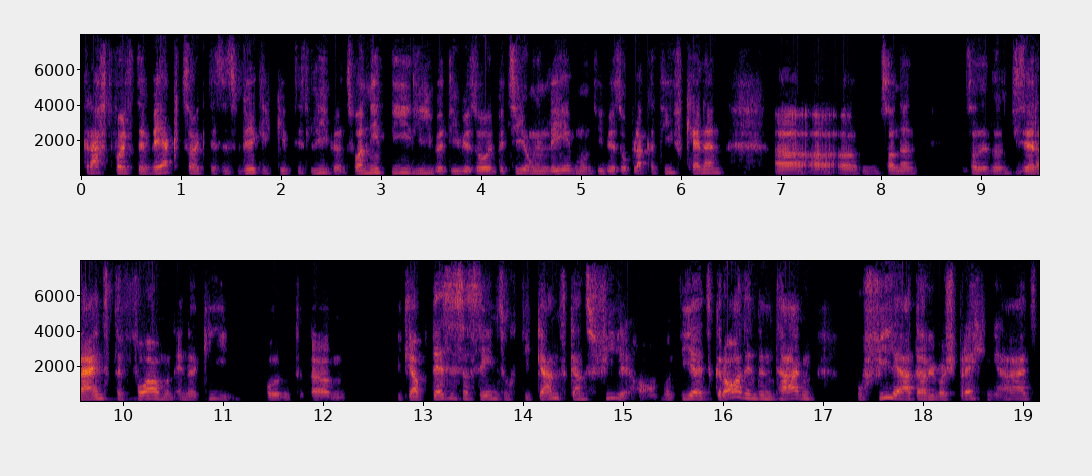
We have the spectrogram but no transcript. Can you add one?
kraftvollste Werkzeug, das es wirklich gibt, ist Liebe. Und zwar nicht die Liebe, die wir so in Beziehungen leben und die wir so plakativ kennen, äh, äh, ähm, sondern, sondern, diese reinste Form und Energie. Und ähm, ich glaube, das ist eine Sehnsucht, die ganz, ganz viele haben und die jetzt gerade in den Tagen, wo viele auch darüber sprechen, ja, jetzt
